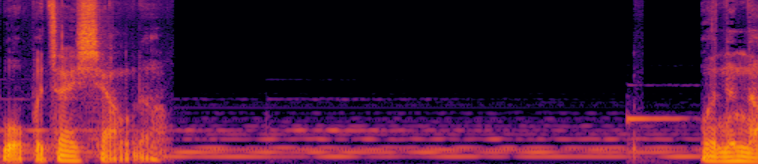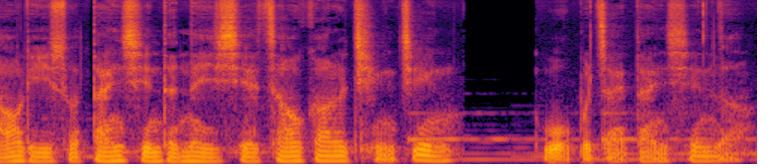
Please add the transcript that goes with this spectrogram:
我不再想了。我的脑里所担心的那些糟糕的情境，我不再担心了，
